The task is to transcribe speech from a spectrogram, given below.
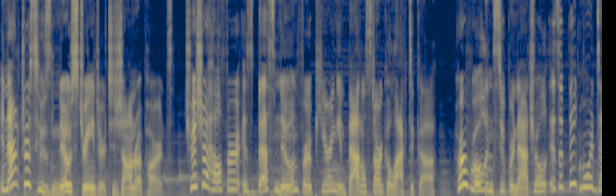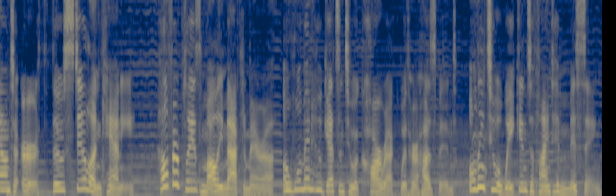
An actress who's no stranger to genre parts, Tricia Helfer is best known for appearing in Battlestar Galactica. Her role in Supernatural is a bit more down to earth, though still uncanny. Helfer plays Molly McNamara, a woman who gets into a car wreck with her husband, only to awaken to find him missing.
